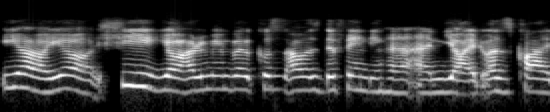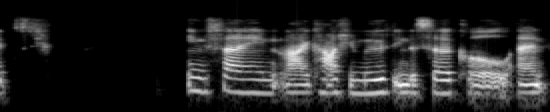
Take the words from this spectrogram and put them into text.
Yeah, yeah. She, yeah, I remember because I was defending her, and yeah, it was quite insane, like how she moved in the circle. And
